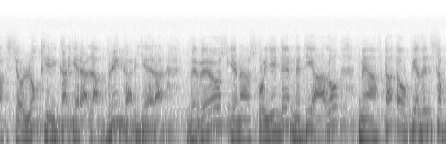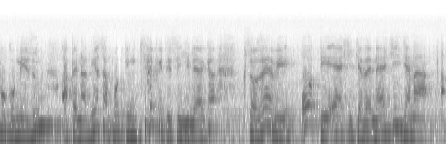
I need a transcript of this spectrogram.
άφησε ολόκληρη καριέρα, λαμπρή καριέρα, βεβαίως για να ασχολείται με τι άλλο, με αυτά τα οποία δεν της αποκομίζουν απέναντίας από την τσέπη της η γυναίκα, ξοδεύει ό,τι έχει και δεν έχει για να α,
